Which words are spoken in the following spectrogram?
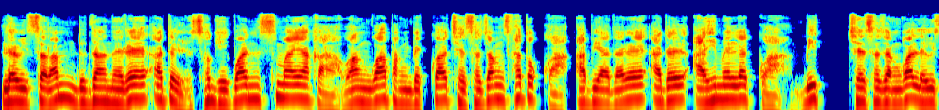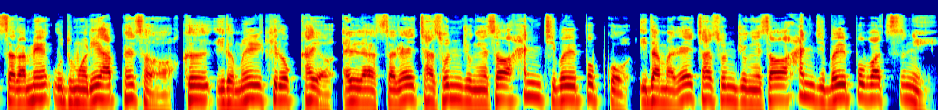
레위 사람 느다넬의 아들 서기관 스마야가 왕과 방백과 제사장 사독과 아비아달의 아들 아히멜렉과 및 제사장과 레위 사람의 우두머리 앞에서 그 이름을 기록하여 엘라살의 자손 중에서 한 집을 뽑고 이다말의 자손 중에서 한 집을 뽑았으니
